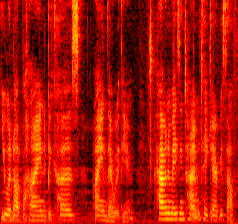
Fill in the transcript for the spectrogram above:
You are not behind because I am there with you. Have an amazing time. Take care of yourself.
